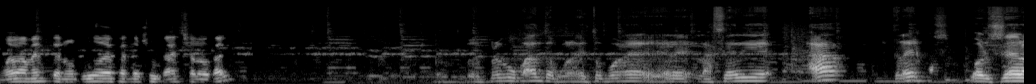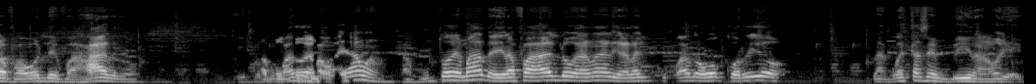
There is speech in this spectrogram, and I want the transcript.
nuevamente no pudo defender su cancha local. Es preocupante porque esto pone la serie a 3 por 0 a favor de Fajardo. A punto de Guayama, a punto de mate, ir a Fajardo, ganar y ganar cuatro juegos corridos. La cuesta se empina, oye,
